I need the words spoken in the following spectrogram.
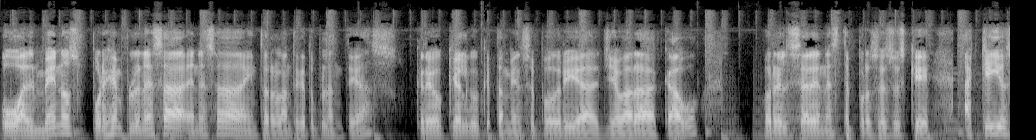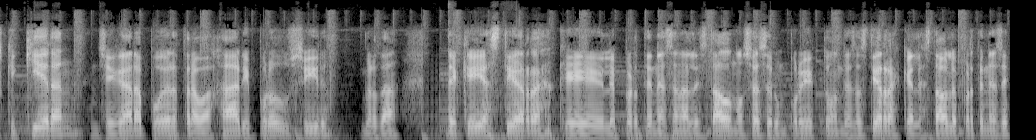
O al menos, por ejemplo, en esa, en esa interrogante que tú planteas, creo que algo que también se podría llevar a cabo realizar en este proceso es que aquellos que quieran llegar a poder trabajar y producir, ¿verdad? De aquellas tierras que le pertenecen al Estado, no sé, hacer un proyecto donde esas tierras que al Estado le pertenece,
